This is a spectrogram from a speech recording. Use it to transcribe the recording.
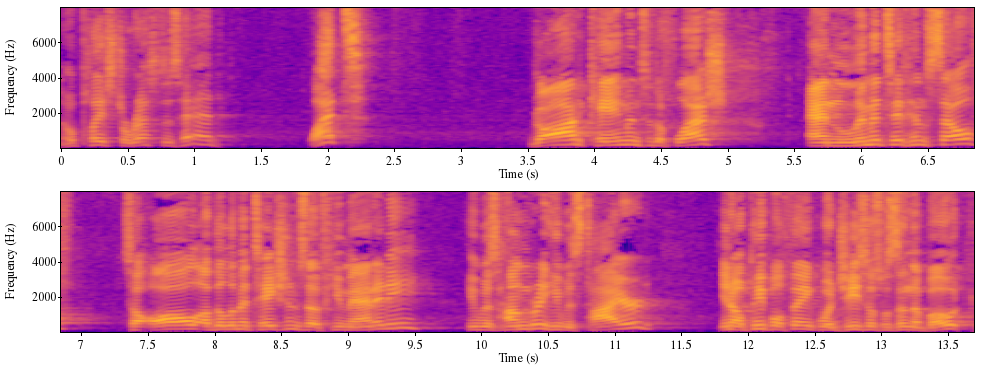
No place to rest his head. What? God came into the flesh and limited himself to all of the limitations of humanity. He was hungry, he was tired. You know, people think when Jesus was in the boat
